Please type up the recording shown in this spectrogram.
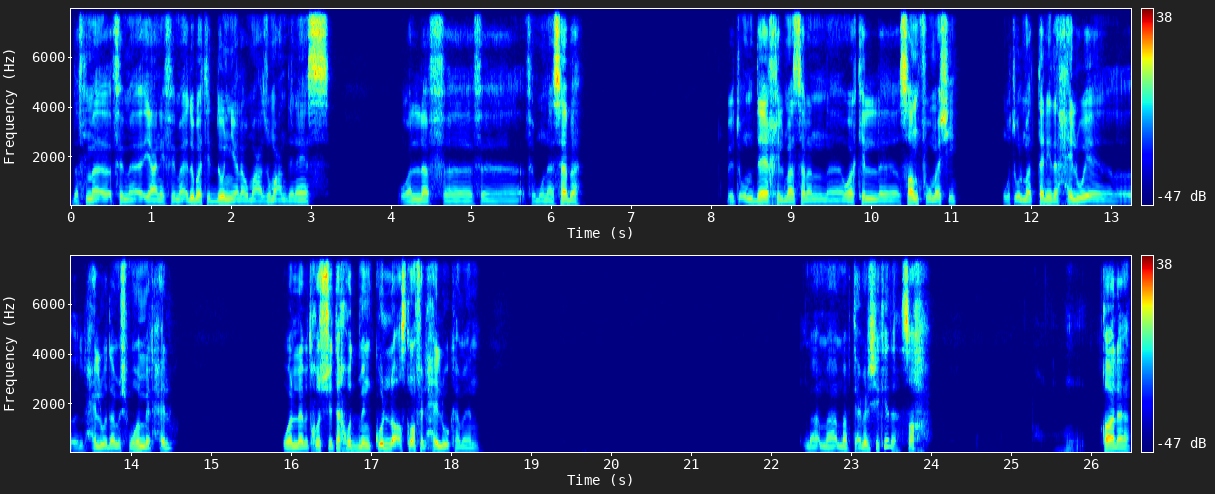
ده في في يعني في مأدبة الدنيا لو معزوم عند ناس ولا في في في مناسبة. بتقوم داخل مثلا واكل صنف وماشي وتقول ما التاني ده حلو الحلو ده مش مهم الحلو ولا بتخش تاخد من كل أصناف الحلو كمان؟ ما, ما, ما بتعملش كده صح. قال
